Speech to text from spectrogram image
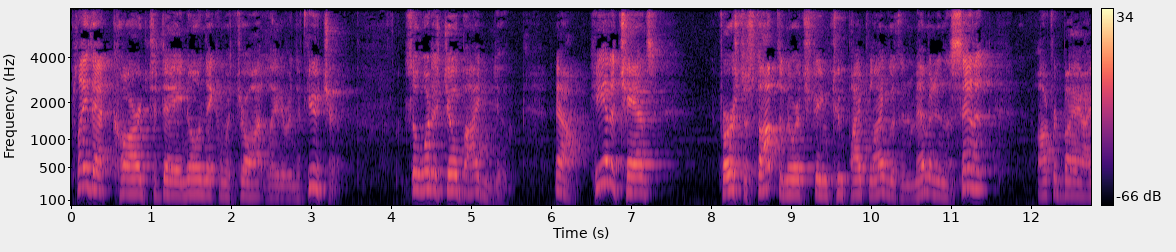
play that card today knowing they can withdraw it later in the future. So what does Joe Biden do? Now, he had a chance first to stop the Nord Stream 2 pipeline with an amendment in the Senate offered by, I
